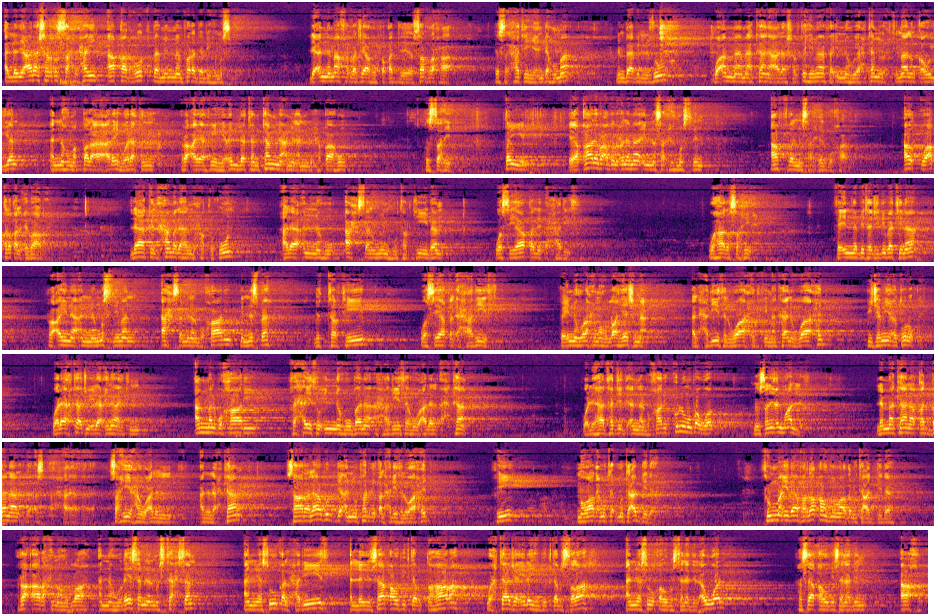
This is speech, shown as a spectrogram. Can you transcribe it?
الذي على شرط الصحيحين أقل رتبة مما انفرد به مسلم. لأن ما خرجاه فقد صرح بصحته عندهما من باب اللزوم. وأما ما كان على شرطهما فإنه يحتمل احتمالا قويا أنهما اطلع عليه ولكن رأيا فيه علة تمنع من أن يلحقاه في الصحيح. طيب قال بعض العلماء إن صحيح مسلم أفضل من صحيح البخاري وأطلق العبارة. لكن حملها المحققون على أنه أحسن منه ترتيبا وسياقا للأحاديث. وهذا صحيح. فإن بتجربتنا رأينا أن مسلما أحسن من البخاري بالنسبة للترتيب وسياق الأحاديث. فإنه رحمه الله يجمع الحديث الواحد في مكان واحد بجميع طرقه ولا يحتاج إلى عناية. أما البخاري فحيث إنه بنى أحاديثه على الأحكام. ولهذا تجد أن البخاري كله مبوب من صنيع المؤلف. لما كان قد بنى صحيحه على على الأحكام صار لا بد أن يفرق الحديث الواحد في مواضع متعددة. ثم إذا فرقه في مواضع متعددة رأى رحمه الله أنه ليس من المستحسن أن يسوق الحديث الذي ساقه في كتاب الطهارة واحتاج إليه في كتاب الصلاة أن يسوقه بالسند الأول فساقه بسند آخر.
